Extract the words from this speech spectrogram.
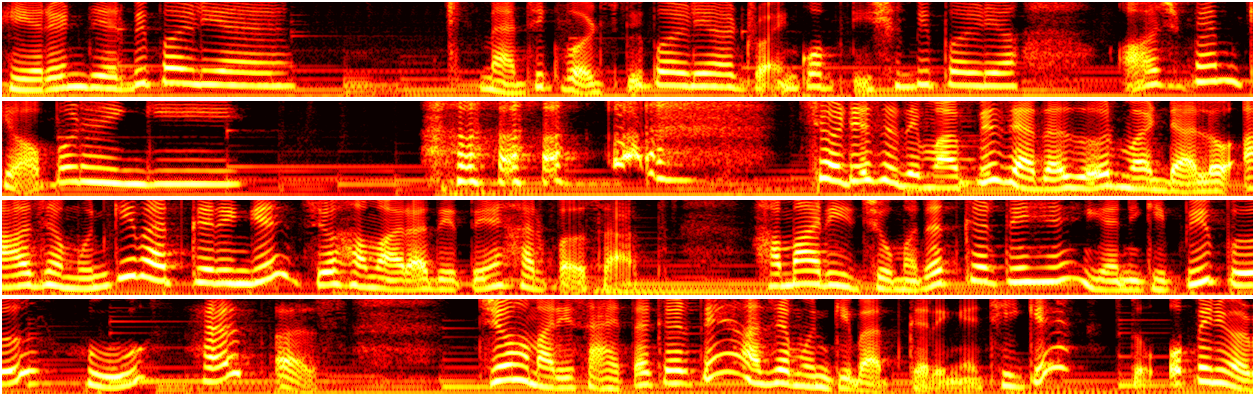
हेयर एंड देयर भी पढ़ लिया है। मैजिक वर्ड्स भी पढ़ लिया ड्राइंग कंपटीशन भी पढ़ लिया। आज मैम क्या पढ़ाएँगी? छोटे से दिमाग पे ज़्यादा ज़ोर मत डालो। आज हम उनकी बात करेंगे जो हमारा देते हैं हर पल साथ। हमारी जो मदद करते हैं, यानी कि पीपल हु हेल्प अस जो हमारी सहायता करते हैं, आज हम उनकी बात करेंगे, ठीक है? तो open your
